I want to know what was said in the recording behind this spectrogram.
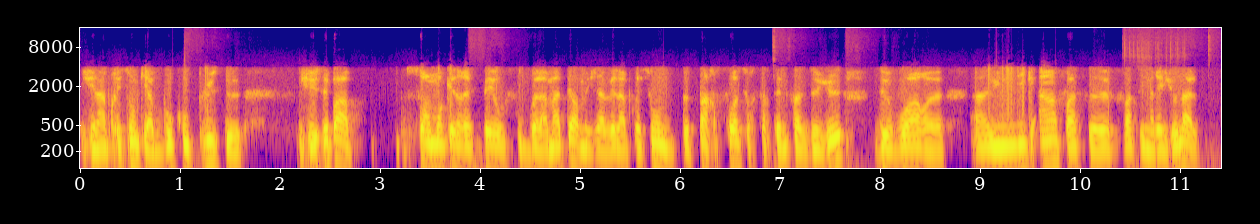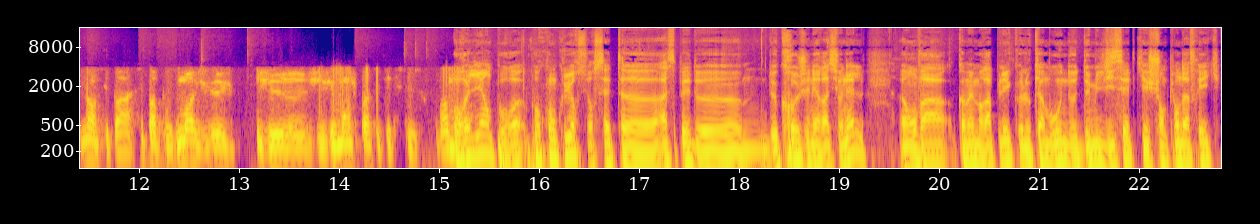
j'ai l'impression qu'il y a beaucoup plus de, je sais pas, sans manquer de respect au football amateur, mais j'avais l'impression parfois sur certaines phases de jeu de voir euh, une Ligue 1 face face à une régionale. Non, c'est pas c'est pas pour moi. Je je, je mange pas cette excuse. Aurélien, pour pour conclure sur cet euh, aspect de creux générationnel, euh, on va quand même rappeler que le Cameroun de 2017, qui est champion d'Afrique,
